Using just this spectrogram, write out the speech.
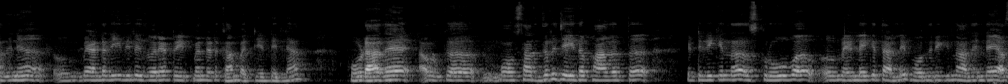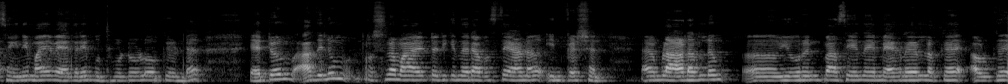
അതിന് വേണ്ട രീതിയിൽ ഇതുവരെ ട്രീറ്റ്മെന്റ് എടുക്കാൻ പറ്റിയിട്ടില്ല. കൂടാതെ അവൾക്ക് സർജറി ചെയ്ത ഭാഗത്ത് ഇട്ടിരിക്കുന്ന സ്ക്രൂവ് മേളിലേക്ക് തള്ളി പോന്നിരിക്കുന്നു. അതിന്റെ അസഹനീയമായ വേദനയും ബുദ്ധിമുട്ടുകളും ഒക്കെ ഉണ്ട്. ഏറ്റവും അതിലും പ്രശ്നമായിട്ടിരിക്കുന്ന ഒരവസ്ഥയാണ് ഇൻഫെക്ഷൻ ബ്ലാഡറിലും യൂറിൻ പാസ് ചെയ്യുന്ന മേഖലകളിലൊക്കെ അവൾക്ക്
